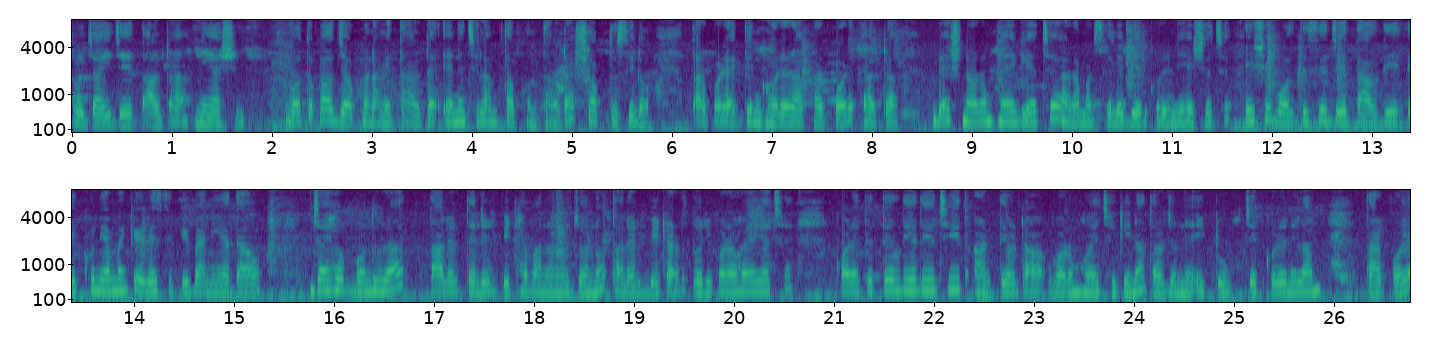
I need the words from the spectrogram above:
তো যাই যে তালটা নিয়ে আসি। গতকাল যখন আমি তালটা এনেছিলাম তখন তালটা শক্ত ছিল। তারপর একদিন ঘরে রাখার পরে তালটা বেশ নরম হয়ে গিয়েছে আর আমার ছেলে বের করে নিয়ে এসেছে। এসে বলতেছে যে, তাল দিয়ে এক্ষুনি আমাকে রেসিপি বানিয়ে দাও। যাই হোক বন্ধুরা তালের তেলের পিঠা বানানোর জন্য তালের বেটার তৈরি করা হয়ে গেছে। কড়াইতে তেল দিয়ে দিয়েছি, আর তেলটা গরম হয়েছে কিনা তার জন্য একটু চেক করে নিলাম। তারপরে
